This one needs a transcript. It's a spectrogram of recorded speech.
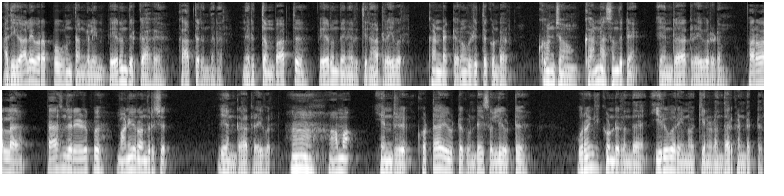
அதிகாலை வரப்போகும் தங்களின் பேருந்திற்காக காத்திருந்தனர். நிறுத்தம் பார்த்து பேருந்தை நிறுத்தினார் டிரைவர். கண்டக்டரும் விழித்து கொண்டார். கொஞ்சம் கண் அசந்துட்டேன் என்றார் டிரைவரிடம். பரவாயில்ல பேசஞ்சர் எழுப்பு மணியூர் வந்துருச்சு என்றார் டிரைவர். ஆ ஆமாம் என்று கொட்டாயை விட்டு கொண்டே சொல்லிவிட்டு உறங்கிக் கொண்டிருந்த இருவரை நோக்கி நடந்தார் கண்டக்டர்.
